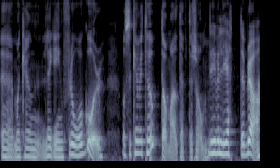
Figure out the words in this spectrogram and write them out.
eh, man kan lägga in frågor. Och så kan vi ta upp dem allt eftersom. Det är väl jättebra.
